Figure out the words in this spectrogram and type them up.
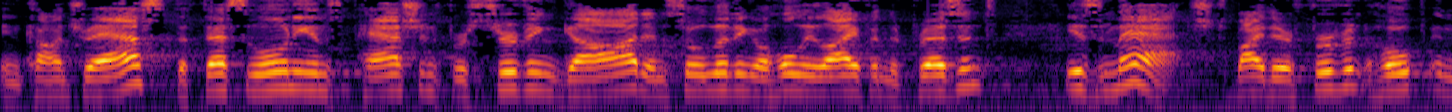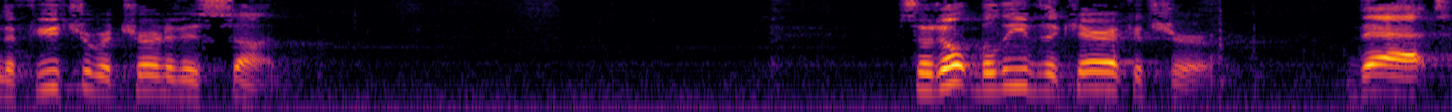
In contrast, the Thessalonians' passion for serving God and so living a holy life in the present is matched by their fervent hope in the future return of his Son. So don't believe the caricature that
